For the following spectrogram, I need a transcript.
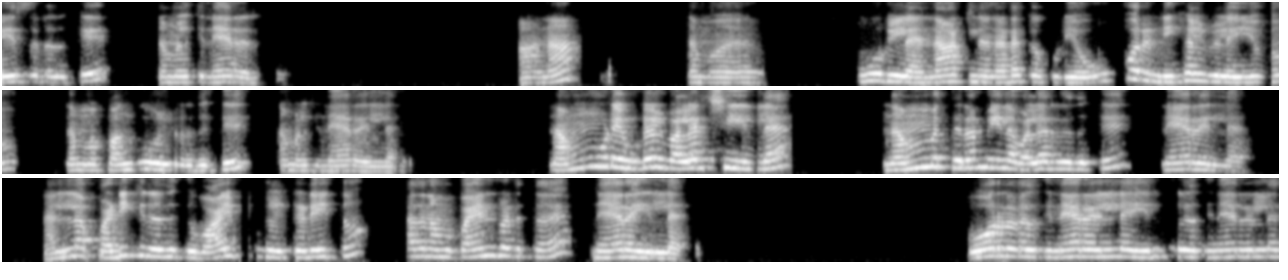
பேசுறதுக்கு நம்மளுக்கு நேரம் இருக்கு. ஆனா நம்ம ஊர்ல நாட்டுல நடக்கக்கூடிய ஒவ்வொரு நிகழ்வுலையும் நம்ம பங்கு கொள்றதுக்கு நம்மளுக்கு நேரம் இல்லை. நம்முடைய உடல் வளர்ச்சியில நம்ம திறமையில வளர்றதுக்கு நேரம் இல்லை. நல்லா படிக்கிறதுக்கு வாய்ப்புகள் கிடைத்தும் அதை நம்ம பயன்படுத்த நேரம் இல்லை. ஓடுறதுக்கு நேரம் இல்லை இருக்கிறதுக்கு நேரம் இல்லை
